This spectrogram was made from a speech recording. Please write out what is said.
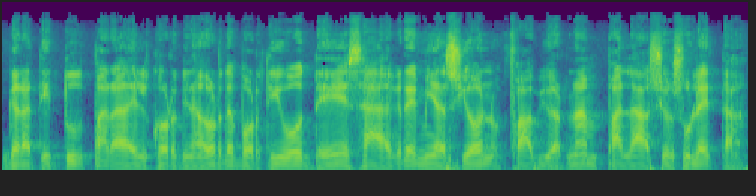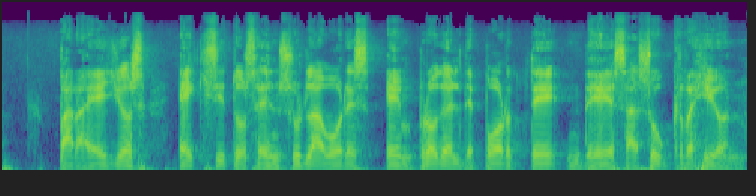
gratitud para el coordinador deportivo de esa agremiación, Fabio Hernán Palacio Zuleta. Para ellos, éxitos en sus labores en pro del deporte de esa subregión.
